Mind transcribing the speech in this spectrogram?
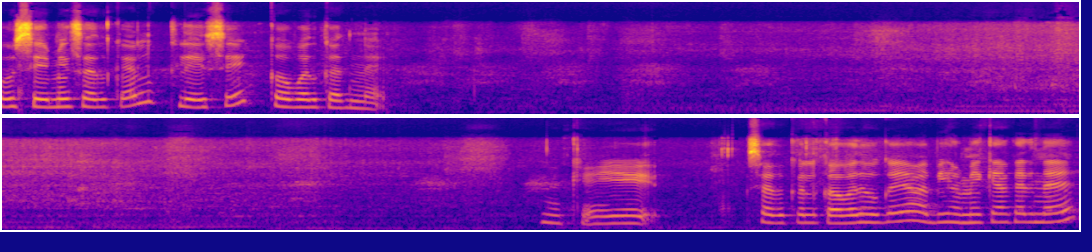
वो सेमी सर्कल क्ले से कवर करना है। ओके, ये सर्कल कवर हो गया, अभी हमें क्या करना है?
